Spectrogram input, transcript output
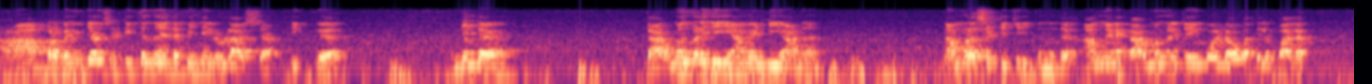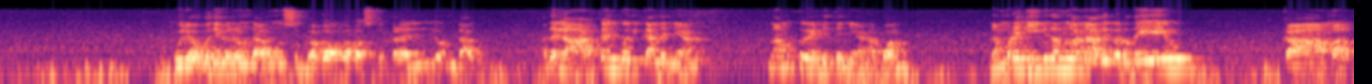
ആ പ്രപഞ്ചം സൃഷ്ടിക്കുന്നതിന്റെ പിന്നിലുള്ള ശക്തിക്ക് എന്തുണ്ട്? കർമ്മങ്ങൾ ചെയ്യാൻ വേണ്ടിയാണ് നമ്മളെ സൃഷ്ടിച്ചിരിക്കുന്നത്. അങ്ങനെ കർമ്മങ്ങൾ ചെയ്യുമ്പോൾ ലോകത്തിൽ പല പുരോഗതികൾ ഉണ്ടാകും സുഖഭോഗ വസ്തുക്കളെല്ലാം ഉണ്ടാകും. അതെല്ലാം ആർക്ക് അനുഭവിക്കാൻ തന്നെയാണ്. നമുക്ക് വേണ്ടി തന്നെയാണ്. അപ്പം നമ്മുടെ ജീവിതം എന്ന് പറഞ്ഞാൽ അത് വെറുതെ കാമ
